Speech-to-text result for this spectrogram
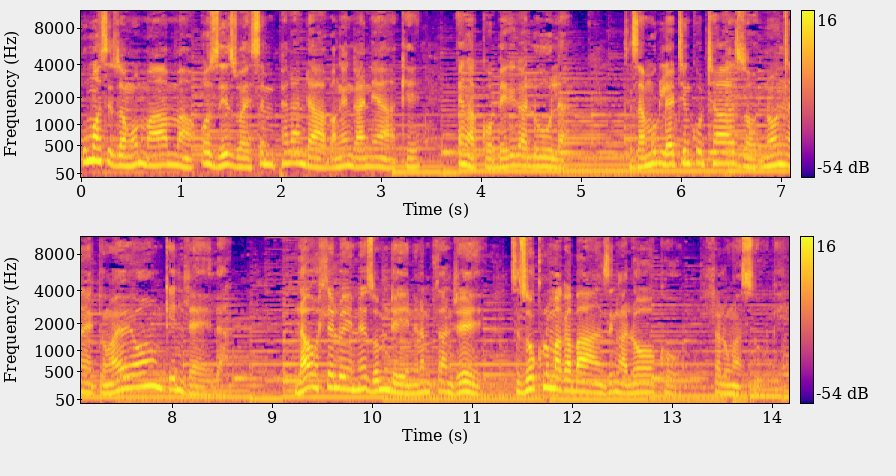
uma sizwa ngomama ozizwa esempela ndaba ngengane yakhe engagobeki kalula sizama ukuletha inkuthazo noncedo ngayo yonke indlela. La ohlelweni nezomndeni namhlanje sizokhuluma kabanzi ngalokho hlala ungasuki.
